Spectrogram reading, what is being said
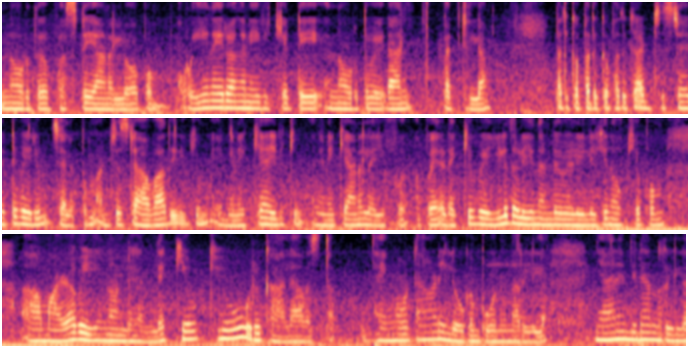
എന്നോർത്ത് ഫസ്റ്റ് ഡേ ആണല്ലോ. അപ്പം കുറേ നേരം അങ്ങനെ ഇരിക്കട്ടെ എന്നോർത്ത് വിടാൻ പറ്റില്ല. പതുക്കെ പതുക്കെ പതുക്കെ അഡ്ജസ്റ്റ് ആയിട്ട് വരും. ചിലപ്പം അഡ്ജസ്റ്റ് ആവാതിരിക്കും. എങ്ങനെയൊക്കെ ആയിരിക്കും അങ്ങനെയൊക്കെയാണ് ലൈഫ് അപ്പോൾ ഇടയ്ക്ക് വെയിൽ തെളിയുന്നുണ്ട്. വെളിയിലേക്ക് നോക്കിയപ്പം മഴ പെയ്യുന്നുണ്ട്. എന്തൊക്കെയൊക്കെയോ ഒരു കാലാവസ്ഥ. എങ്ങോട്ടാണ് ഈ ലോകം പോകുന്നതെന്നറിയില്ല ഞാൻ എന്തിനാണെന്നറിയില്ല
